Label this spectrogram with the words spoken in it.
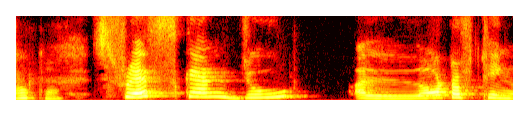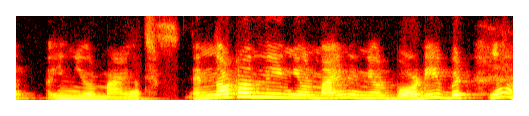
okay. Stress can do a lot of thing in your mind. Yes. and not only in your mind in your body but Yeah.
